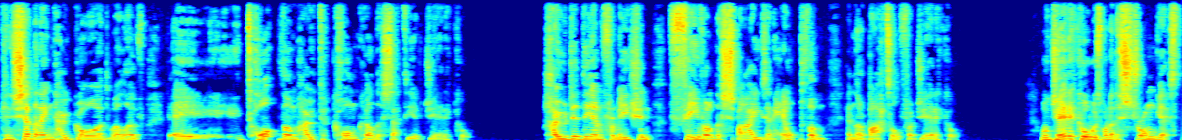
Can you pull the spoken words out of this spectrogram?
Considering how God will have uh, taught them how to conquer the city of Jericho. How did the information favour the spies and help them in their battle for Jericho? Well, Jericho was one of the strongest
